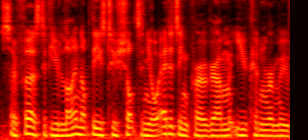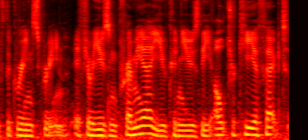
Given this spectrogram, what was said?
So first, if you line up these two shots in your editing program, you can remove the green screen. If you're using Premiere, you can use the Ultra Key effect,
